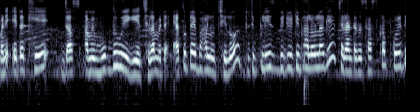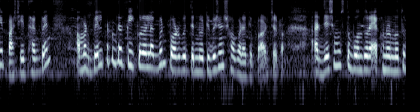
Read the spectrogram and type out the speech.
মানে এটা খেয়ে জাস্ট আমি মুগ্ধ হয়ে গিয়েছিলাম, এটা এতটাই ভালো ছিল। যদি প্লিজ ভিডিওটি ভালো লাগে, চ্যানেলটাকে সাবস্ক্রাইব করে দিয়ে পাশেই থাকবেন। আমার বেল বাটনটা ক্লিক করে রাখবেন, পরবর্তী নোটিফিকেশন সবার আগে পাওয়ার জন্য। আর যে সমস্ত বন্ধুরা এখনও নতুন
